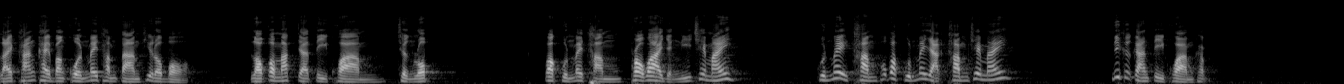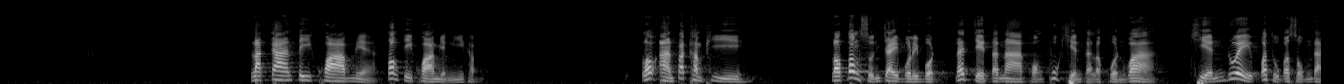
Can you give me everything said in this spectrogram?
หลายครั้งใครบางคนไม่ทำตามที่เราบอก เราก็มักจะตีความเชิงลบ ว่าคุณไม่ทำเพราะว่าอย่างนี้ใช่ไหม คุณไม่ทำเพราะว่าคุณไม่อยากทำใช่ไหม นี่คือการตีความครับ หลักการตีความเนี่ยต้องตีความอย่างนี้ครับ เราอ่านพระคัมภีร์ เราต้องสนใจบริบทและเจตนาของผู้เขียนแต่ละคนว่า เขียนด้วยวัตถุประสงค์ใด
